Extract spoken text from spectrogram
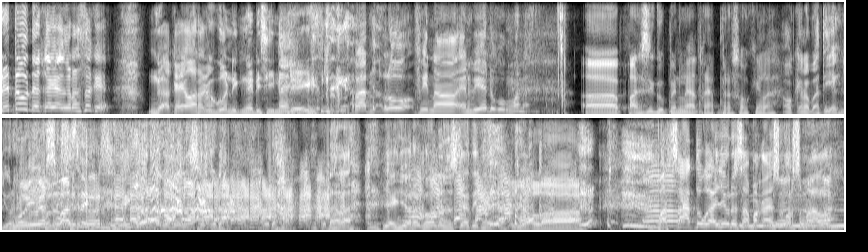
Dia tuh udah kayak ngerasa kayak nggak kayak olahraga gue nggak di sini deh gitu. Ran, lu final NBA dukung mana? Eh, pasti gue pengen lihat Raptors oke lah. Oke lah berarti yang juara. Oh iya, pasti. Yang juara Golden State udah. Udah, udah lah. Yang juara Golden State ini. Iyalah. 4-1 kayaknya udah sama kayak skor semalam.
